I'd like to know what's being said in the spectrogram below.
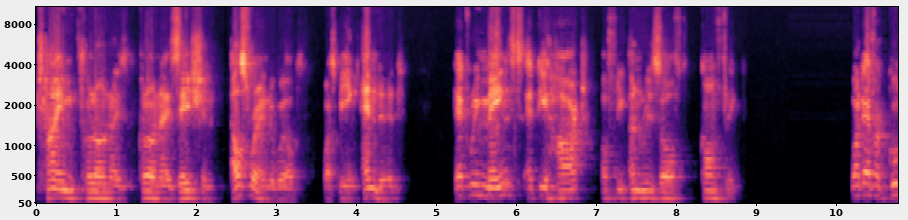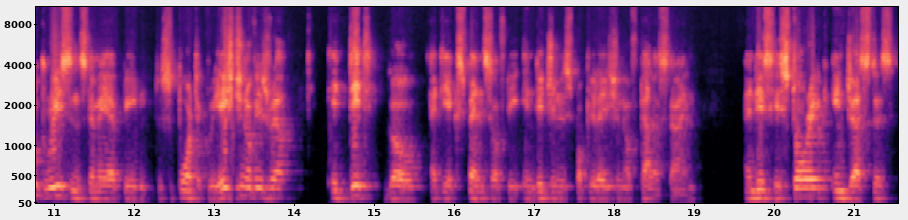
time coloniz- colonization elsewhere in the world was being ended that remains at the heart of the unresolved conflict. Whatever good reasons there may have been to support the creation of Israel, it did go at the expense of the indigenous population of Palestine, and this historic injustice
